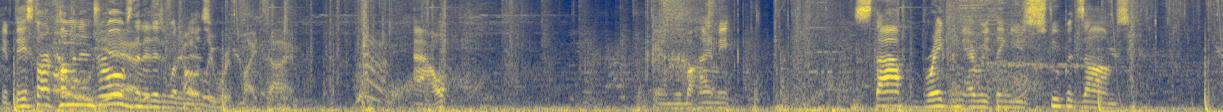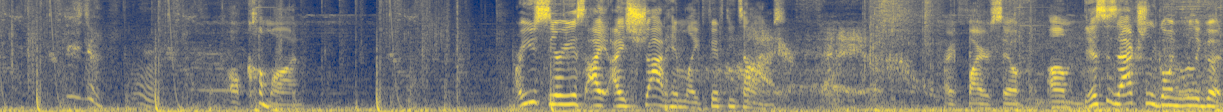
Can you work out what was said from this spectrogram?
If they start coming in Oh, droves, yeah, then it is what totally it is. worth my time. Ow. Damn, they're behind me. Stop breaking everything, you stupid zombs. Oh, come on. Are you serious? I, I shot him like 50 times. Alright, fire sale. Um, this is actually going really good.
